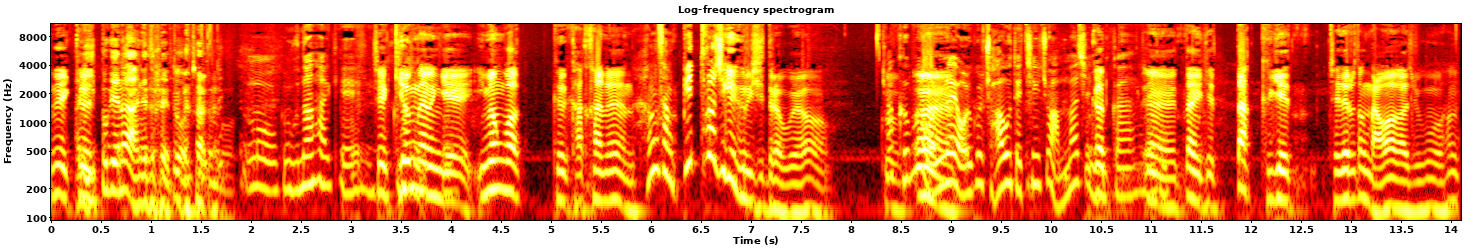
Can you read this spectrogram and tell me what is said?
근데 그, 아니, 이쁘게는 아니더라도 어쨌든 뭐. 뭐 무난하게. 제가 기억나는 게 이명박 그 각하는 항상 삐뚤어지게 그리시더라고요. 아, 그분 네. 원래 얼굴 좌우 대칭이 좀 안 맞으니까. 그러니까, 예, 딱 이렇게 딱 그게 제대로 딱 나와가지고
